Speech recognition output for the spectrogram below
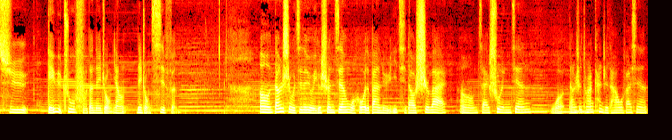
去给予祝福的那种样那种气氛。嗯，当时我记得有一个瞬间，我和我的伴侣一起到室外，嗯，在树林间，我当时突然看着他，我发现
